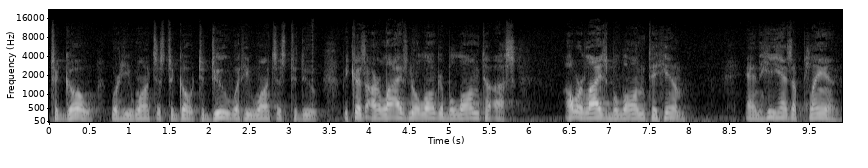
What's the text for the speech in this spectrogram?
to go where He wants us to go, to do what He wants us to do, because our lives no longer belong to us. Our lives belong to Him, and He has a plan.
